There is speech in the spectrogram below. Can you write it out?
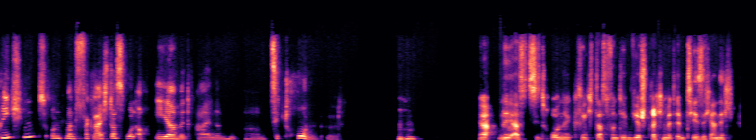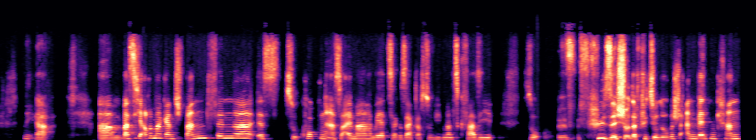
riechend und man vergleicht das wohl auch eher mit einem ähm, Zitronenöl. Mhm. Ja, nee, als Zitrone kriege ich das, von dem wir sprechen, mit dem Tee sicher nicht. Nee. Ja. Ähm, was ich auch immer ganz spannend finde, ist zu gucken, also einmal haben wir jetzt ja gesagt, auch so wie man es quasi so äh, physisch oder physiologisch anwenden kann.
